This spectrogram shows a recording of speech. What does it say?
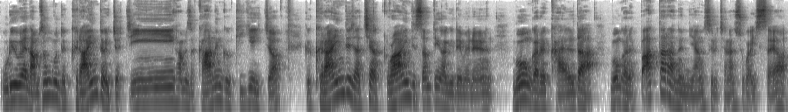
우리 왜 남성분들 그라인더 있죠? 찡 하면서 가는 그 기계 있죠? 그 그라인드 자체가 grind something 하게 되면은 무언가를 갈다, 무언가를 빻다라는 뉘앙스를 전할 수가 있어요.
